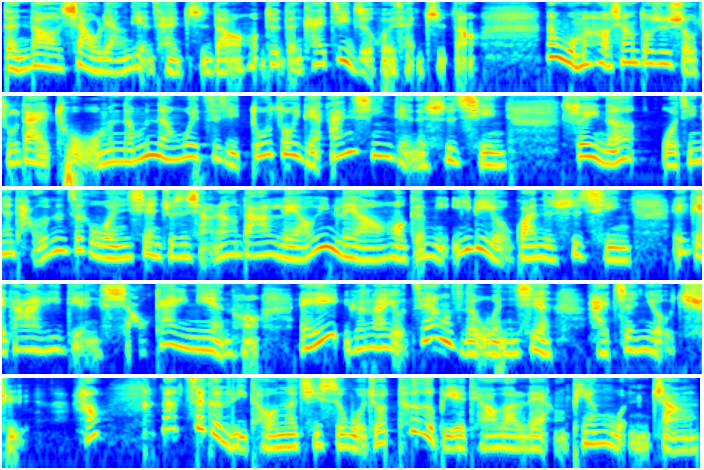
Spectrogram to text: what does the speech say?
等到下午两点才知道，就等开记者会才知道。那我们好像都是守株待兔，我们能不能为自己多做一点安心一点的事情？所以呢，我今天讨论的这个文献，就是想让大家聊一聊哈，跟免疫力有关的事情，也，给大家一点小概念哈。诶，原来有这样子的文献，还真有趣。好，那这个里头呢，其实我就特别挑了两篇文章。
